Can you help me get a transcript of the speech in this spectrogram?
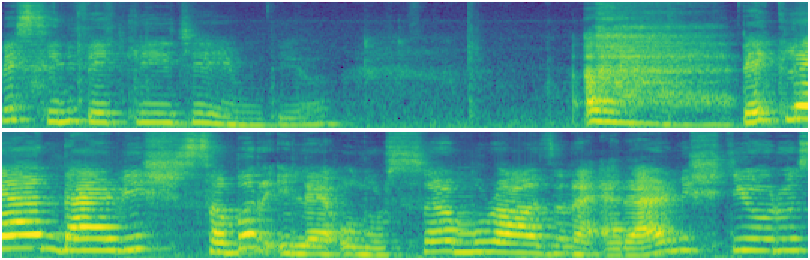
Ve seni bekleyeceğim diyor. Ah, Bekleyen derviş sabır ile olursa muradına erermiş diyoruz.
